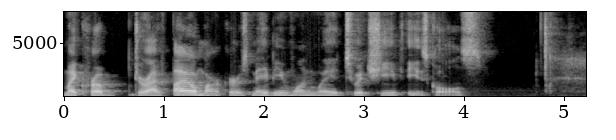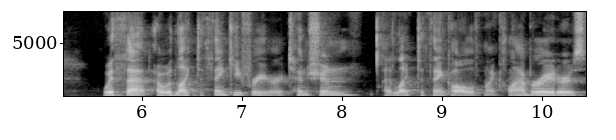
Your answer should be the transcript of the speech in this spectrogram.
microbe-derived biomarkers may be one way to achieve these goals. With that, I would like to thank you for your attention. I'd like to thank all of my collaborators,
